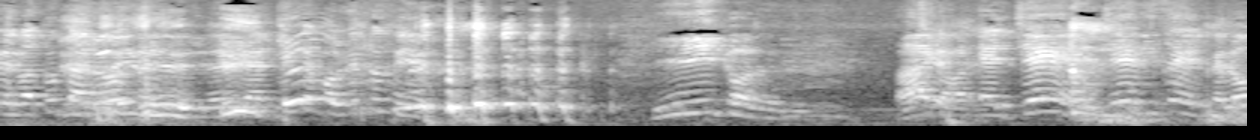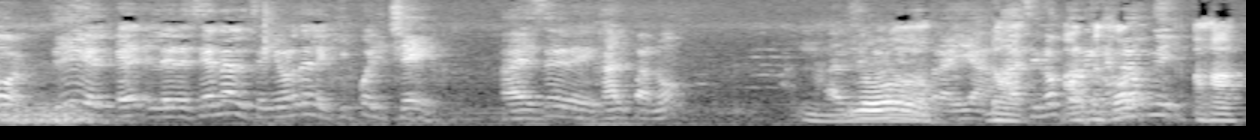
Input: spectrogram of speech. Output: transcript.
el batuta, ¿no? Cabrón. El Che, el Che, dice el pelón. Sí, el- el- le decían al señor del equipo el Che. A ese de Jalpa, ¿no? No, ah, no, a lo mejor, ajá,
